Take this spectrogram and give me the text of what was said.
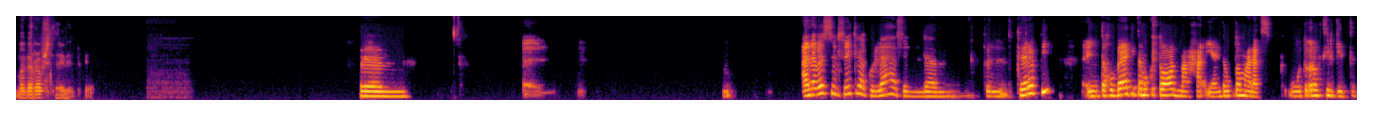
ما جربش ثيرابي قبل كده؟ أنا بس الفكرة كلها في ال في الثيرابي أنت خد بالك أنت ممكن تقعد مع حق يعني أنت ممكن تقعد مع نفسك وتقرأ كتير جدا.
